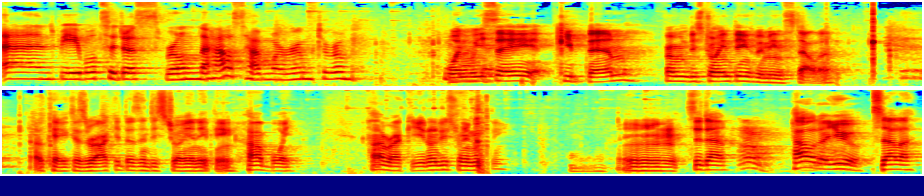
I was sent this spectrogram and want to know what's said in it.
and be able to just roam the house, have more room to roam. When we say keep them from destroying things, we mean Stella. Okay, because Rocket doesn't destroy anything. Huh, boy? Huh, Rocky. You don't destroy anything? Mm. Sit down. How old are you? Stella,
